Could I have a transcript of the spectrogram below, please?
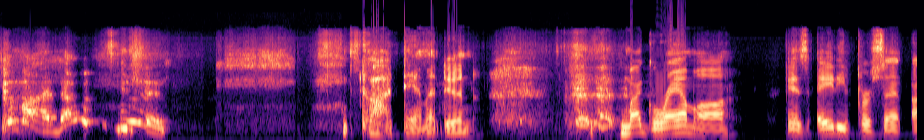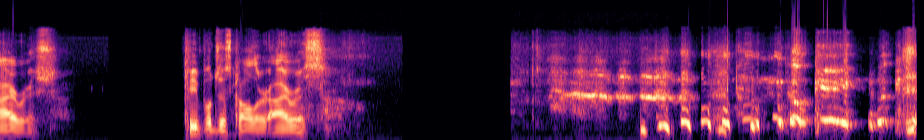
Come on, that was good. God damn it, dude. My grandma is 80% Irish. People just call her Iris. Okay, okay.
